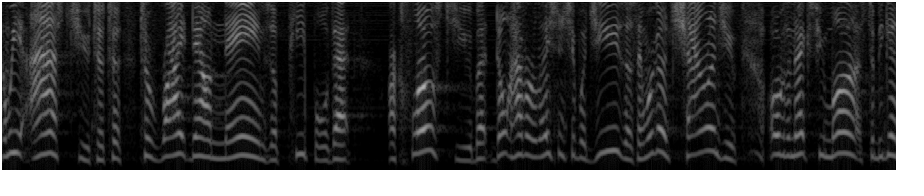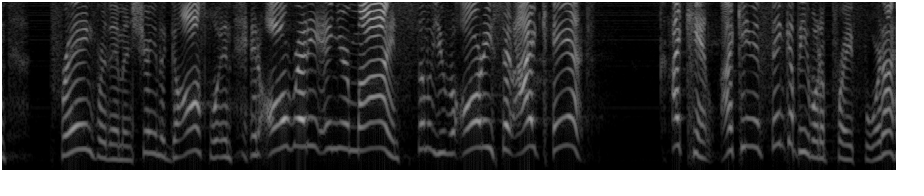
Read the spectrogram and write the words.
and we asked you to, to, to write down names of people that are close to you but don't have a relationship with Jesus. And we're going to challenge you over the next few months to begin praying for them and sharing the gospel. And, and already in your mind, some of you have already said, I can't. I can't, I can't even think of people to pray for. And I,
